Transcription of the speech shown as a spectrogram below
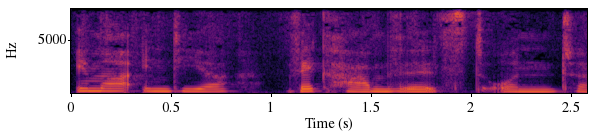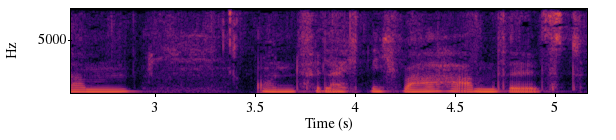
immer in dir weghaben willst und, ähm, und vielleicht nicht wahrhaben willst.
